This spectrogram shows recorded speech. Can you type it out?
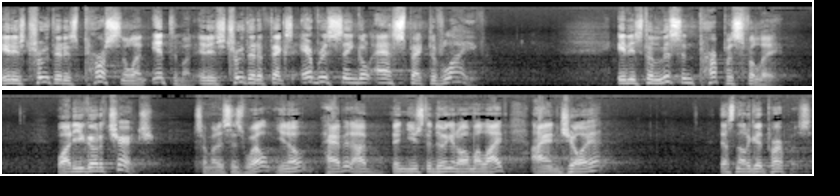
It is truth that is personal and intimate. It is truth that affects every single aspect of life. It is to listen purposefully. Why do you go to church? Somebody says, Well, you know, habit, I've been used to doing it all my life. I enjoy it. That's not a good purpose.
